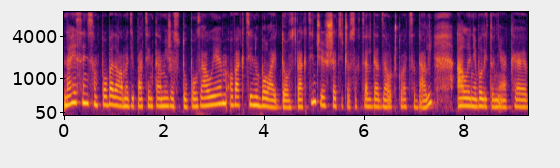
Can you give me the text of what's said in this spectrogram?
Na jeseň som pobadala medzi pacientami, že stúpol záujem o vakcínu, bolo aj dosť vakcín, čiže všetci, čo sa chceli dať zaočkovať, sa dali, ale neboli to nejaké,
